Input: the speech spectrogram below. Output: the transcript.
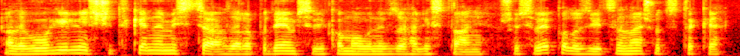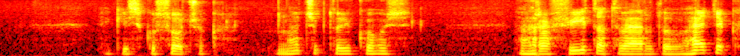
Але вугільні щітки на місцях. Зараз подивимося, в якому вони взагалі стані. Щось випало звідси, знаю, що це таке. Якийсь кусочок. Начебто якогось графіта твердого. Геть як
